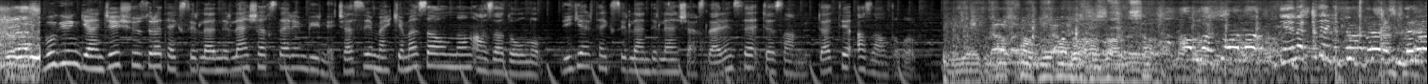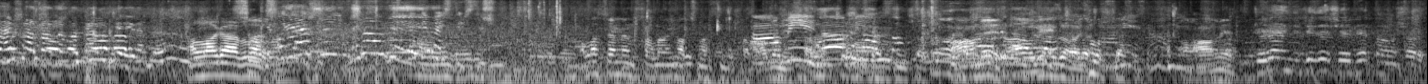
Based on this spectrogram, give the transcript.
Allah. Bu gün Gəncə işi üzrə təqsirləndirilən şəxslərin bir neçəsi məhkəmə zalından azad olunub. Digər təqsirləndirilən şəxslərin isə cəza müddəti azaldılıb. Allah qəbul etsin. Gelsin, çaldı. Demek istiyorsun. Allah səndən sağlamın açmasın inşallah. Amin, amin. Amin. Görən indi gedə şeylər danışarıq.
